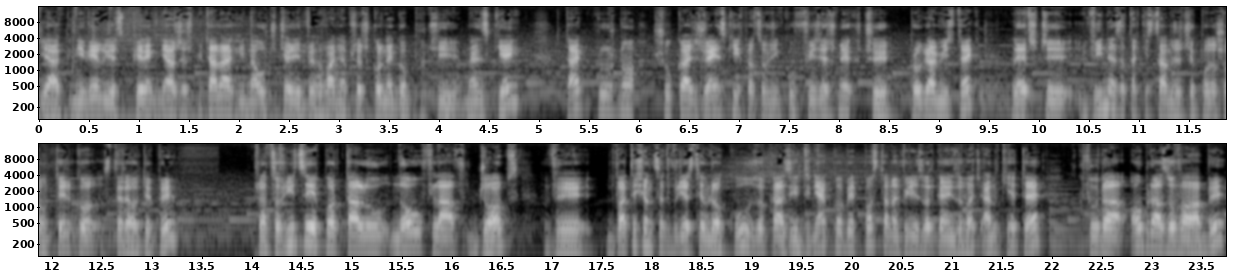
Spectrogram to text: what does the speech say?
jak niewielu jest pielęgniarzy w szpitalach i nauczycieli wychowania przedszkolnego płci męskiej, tak próżno szukać żeńskich pracowników fizycznych czy programistek, lecz czy winę za taki stan rzeczy ponoszą tylko stereotypy? Pracownicy portalu No Fluff Jobs w 2020 roku z okazji Dnia Kobiet postanowili zorganizować ankietę, która obrazowałaby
